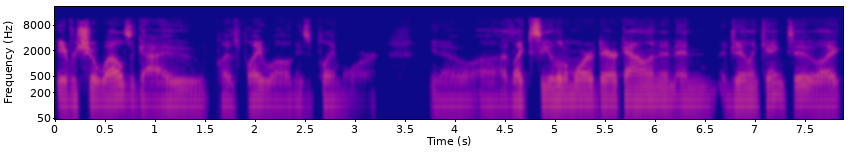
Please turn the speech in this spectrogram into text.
Avery Showell's a guy who has played well, and needs to play more. You know, uh, I'd like to see a little more of Derrik Allen and, and Jalen King too. Like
